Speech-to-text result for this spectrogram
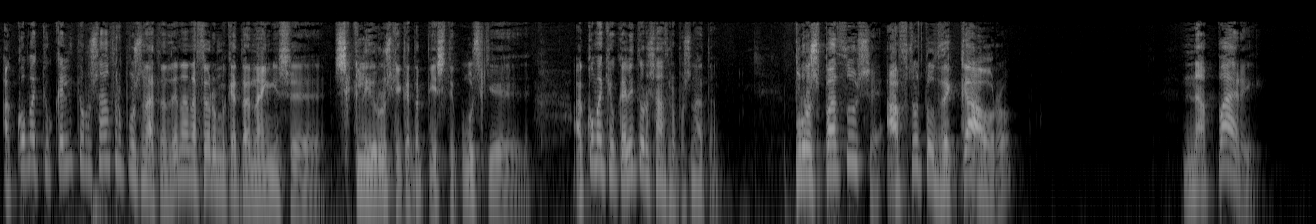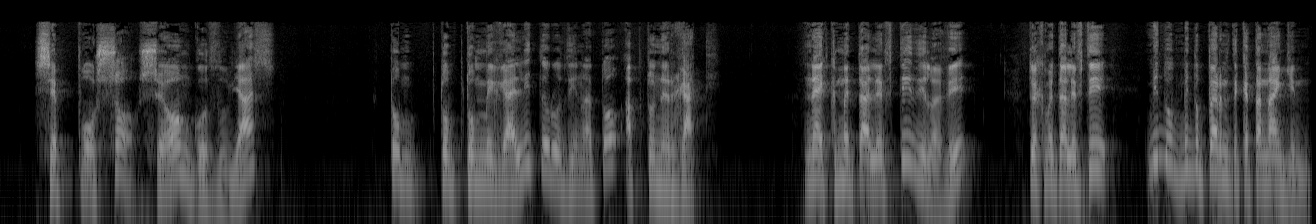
ακόμα και ο καλύτερος άνθρωπος να ήταν, δεν αναφέρομαι κατά ανάγκη σε σκληρούς και καταπιεστικούς και... ακόμα και ο καλύτερος άνθρωπος να ήταν, προσπαθούσε αυτό το δεκάωρο να πάρει σε ποσό, σε όγκο δουλειάς το το, το μεγαλύτερο δυνατό από τον εργάτη. Να εκμεταλλευτεί δηλαδή, το εκμεταλλευτεί, μην το, μην το παίρνετε κατά ανάγκη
